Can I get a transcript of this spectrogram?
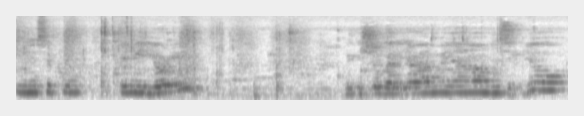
Munisipyo. Kay Mayor eh. May issue gani yan may uh, munisipyo.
